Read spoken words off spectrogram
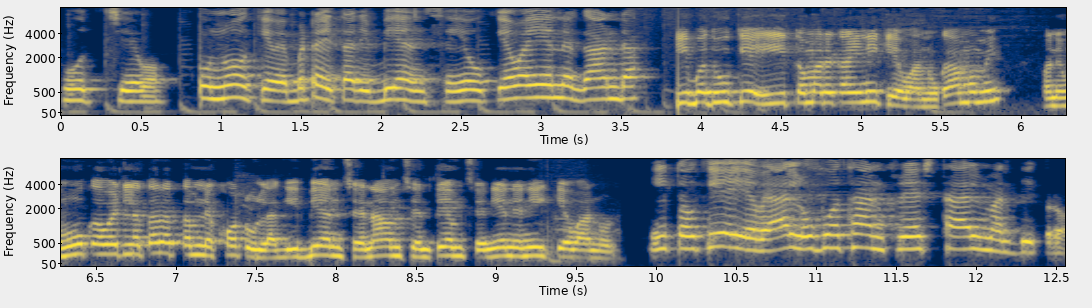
ખુદ જેવો. તું ન કહેવાય બેટા તારી બેન છે એવું કહેવાય એને ગાંડા. ઈ બધું કે ઈ તમારે કઈ નહીં કહેવાનું કા મમ્મી? અને હું કહું એટલે તરત તમને ખોટું લાગી બેન છે નામ છે તેમ છે એને નહીં કહેવાનું. ઈ તો કે હવે હાલ ઊભો થા ને ફ્રેશ થાય હાલ દીકરો.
